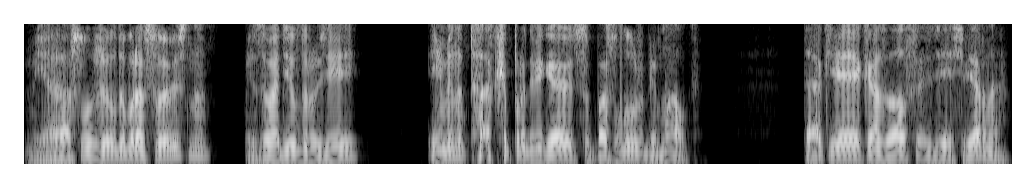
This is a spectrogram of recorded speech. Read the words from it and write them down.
Я служил добросовестно и заводил друзей. Именно так и продвигаются по службе, Малк. Так я и оказался здесь, верно?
